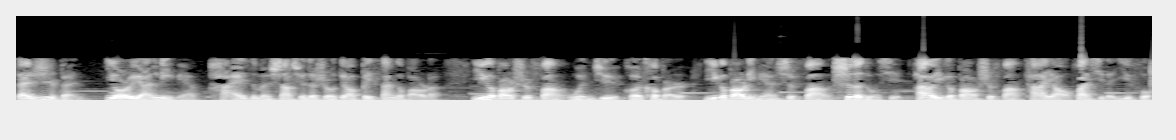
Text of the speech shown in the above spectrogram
在日本幼儿园里面，孩子们上学的时候都要背三个包的，一个包是放文具和课本，一个包里面是放吃的东西，还有一个包是放他要换洗的衣服。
